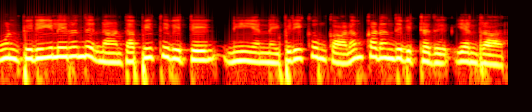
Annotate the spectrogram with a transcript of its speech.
உன் பிடியிலிருந்து நான் தப்பித்து விட்டேன். நீ என்னை பிடிக்கும் காலம் கடந்து விட்டது என்றார்.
